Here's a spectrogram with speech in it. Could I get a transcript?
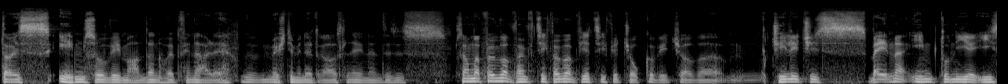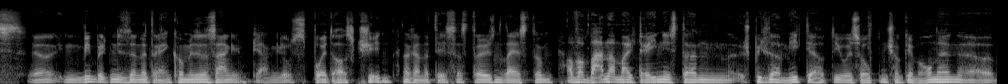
Da ist ebenso wie im anderen Halbfinale, möchte ich mich nicht rauslehnen. Das ist, sagen wir 55, 45 für Djokovic, aber Cilic Cilic ist, wenn er im Turnier ist, ja, in Wimbledon ist er nicht reinkommen, ist er sagen, klanglos bald ausgeschieden, nach einer desaströsen Leistung. Aber wenn er mal drin ist, dann spielt er mit. Er hat die US Open schon gewonnen. Er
